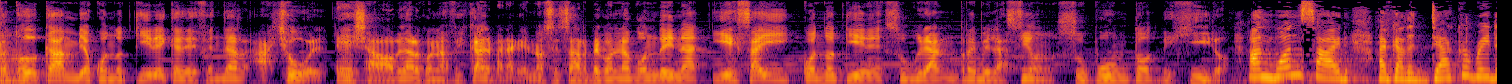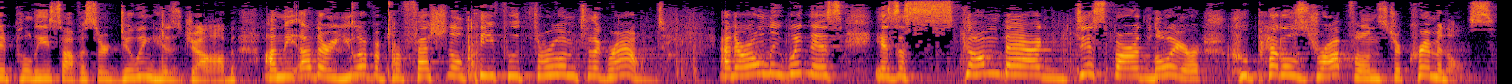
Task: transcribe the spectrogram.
Pero todo cambia cuando tiene que defender a Jewel. Ella va a hablar con la fiscal para que no se zarpe con la condena y es ahí cuando tiene su gran revelación, su punto de giro. On one side, I've got a decorated police officer doing his job. On the other, you have a professional thief who threw him to the ground. And our only witness is a scumbag, disbarred lawyer who peddles drop phones to criminals.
